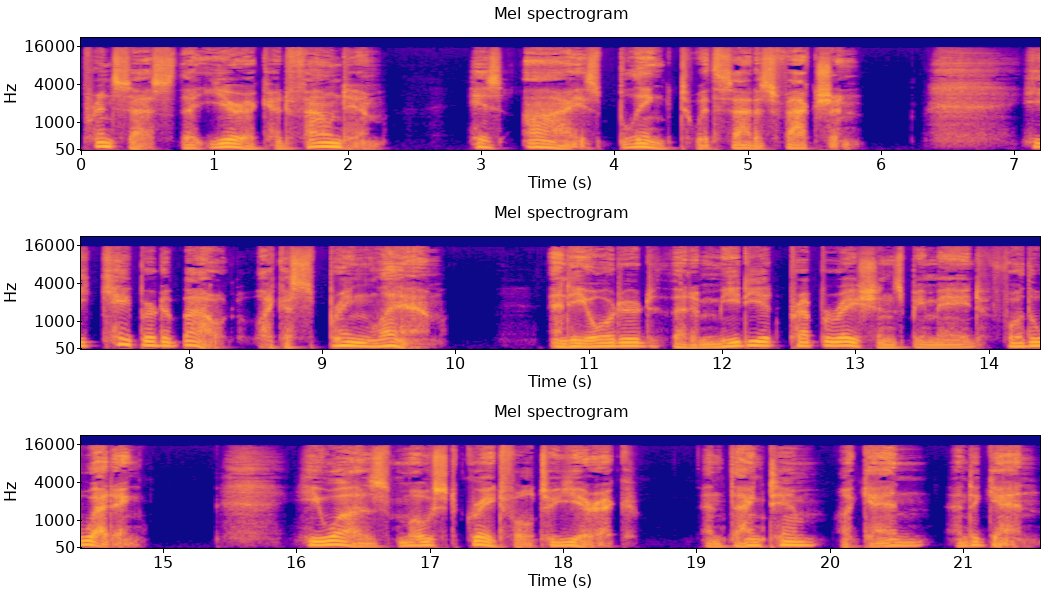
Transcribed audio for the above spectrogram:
princess that Yirik had found him, his eyes blinked with satisfaction. He capered about like a spring lamb, and he ordered that immediate preparations be made for the wedding. He was most grateful to Yirik, and thanked him again and again.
